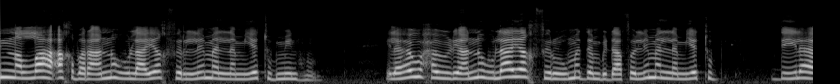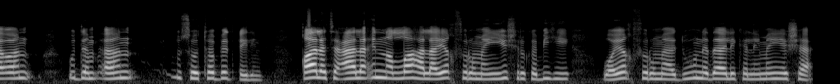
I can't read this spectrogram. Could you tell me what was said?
ina allaha akhbara annahu laa yakfir liman lam yatub minhum ilaahay waxau yidhi annahu laa yakfiru uma dembi dhaafo liman lam yatub de ilaahay aan u aan u soo toobad celin qaala tacaala ina allaha laa yakfiru man yushrika bihi wayakfiru maa duuna dalika liman yashaa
